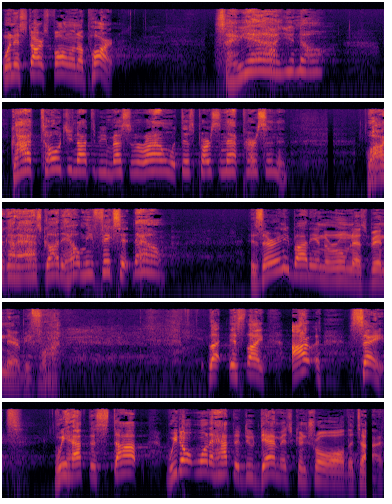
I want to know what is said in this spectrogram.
when it starts falling apart. Say, yeah, you know, God told you not to be messing around with this person, that person. And, well, I got to ask God to help me fix it now. Is there anybody in the room that's been there before? Like, it's like, our saints, we have to stop we don't want to have to do damage control all the time.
